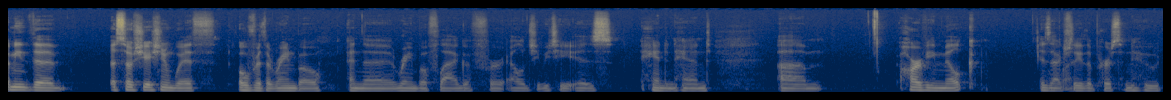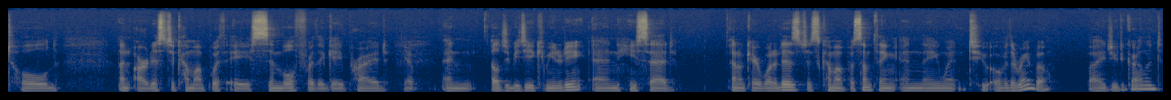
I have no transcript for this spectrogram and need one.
I mean, the association with Over the Rainbow and the rainbow flag for LGBT is hand in hand. Um, Harvey Milk is actually the person who told an artist to come up with a symbol for the gay pride Yep. and LGBT community. And he said, I don't care what it is, just come up with something. And they went to Over the Rainbow by Judy Garland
